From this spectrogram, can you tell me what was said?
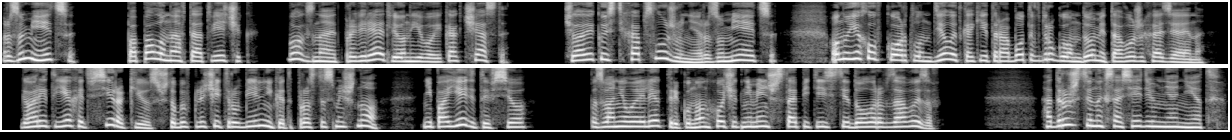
Разумеется. Попала на автоответчик. Бог знает, проверяет ли он его и как часто. Человеку из техобслуживания, разумеется. Он уехал в Кортланд, делает какие-то работы в другом доме того же хозяина. Говорит, ехать в Сиракьюз, чтобы включить рубильник, это просто смешно. Не поедет и все. Позвонила электрику, но он хочет не меньше 150 долларов за вызов. А дружественных соседей у меня нет».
